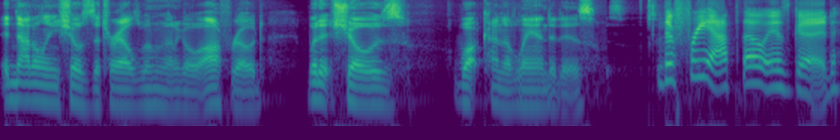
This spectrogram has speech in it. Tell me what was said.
it not only shows the trails when we want to go off-road, but it shows what kind of land it is. The free app though is good.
